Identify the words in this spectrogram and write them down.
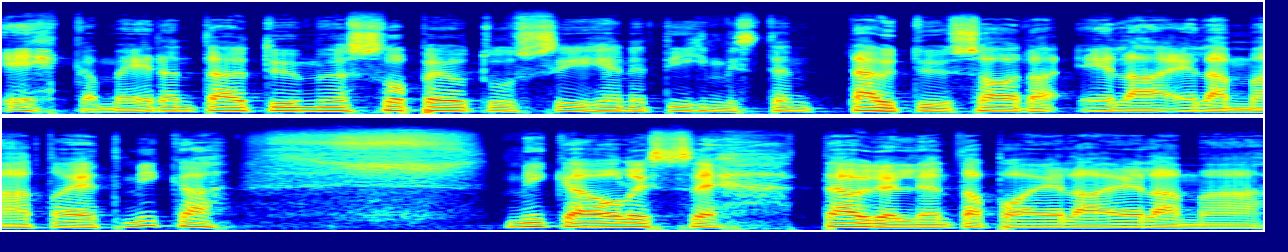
ehkä meidän täytyy myös sopeutua siihen, että ihmisten täytyy saada elää elämää, tai että mikä, mikä olisi se täydellinen tapa elää elämää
